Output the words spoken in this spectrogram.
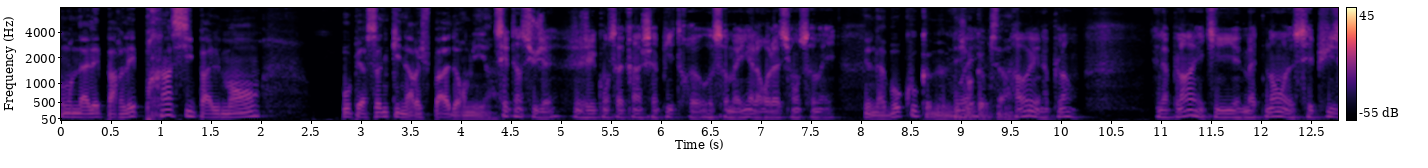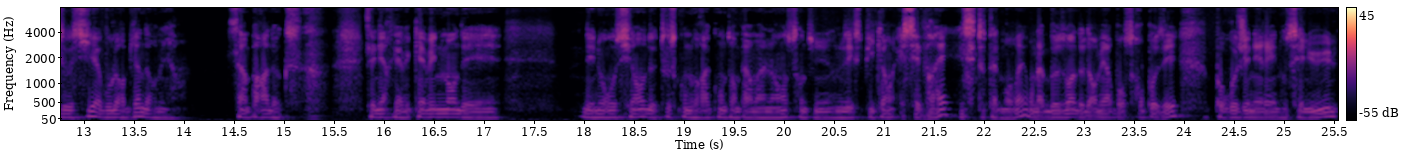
on allait parler principalement aux personnes qui n'arrivent pas à dormir. C'est un sujet. J'ai consacré un chapitre au sommeil, à la relation au sommeil. Il y en a beaucoup quand même, des gens comme ça. Ah oui, il y en a plein. Il y en a plein et qui maintenant s'épuisent aussi à vouloir bien dormir. C'est un paradoxe. C'est-à-dire qu'avec l'avènement des, des neurosciences, de tout ce qu'on nous raconte en permanence, en nous expliquant, et c'est vrai, et c'est totalement vrai, on a besoin de dormir pour se reposer, pour régénérer nos cellules,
